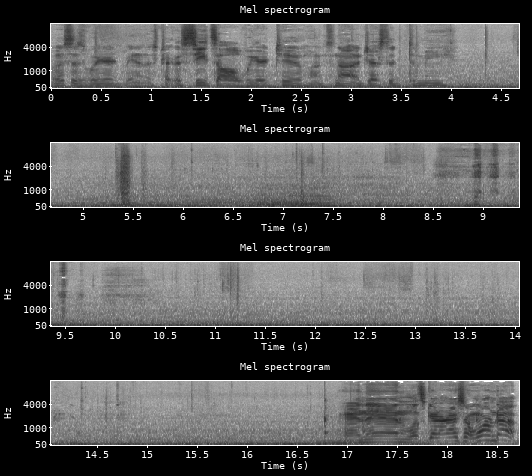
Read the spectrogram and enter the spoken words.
Well, this is weird being in this truck. The seat's all weird too. It's not adjusted to me. and then let's get her nice and warmed up.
